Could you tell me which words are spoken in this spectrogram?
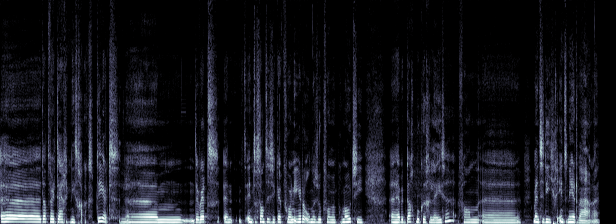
Eh, dat werd eigenlijk niet geaccepteerd. Ja. Ehm, er werd, en het interessante is, ik heb voor een eerder onderzoek voor mijn promotie eh, heb ik dagboeken gelezen van eh, mensen die geïnterneerd waren.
